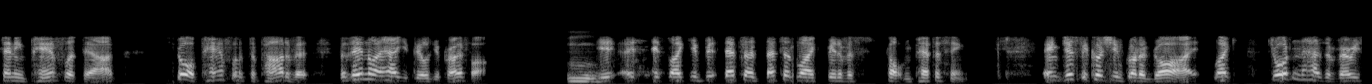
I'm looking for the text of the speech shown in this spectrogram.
sending pamphlets out. Sure, pamphlets are part of it, but they're not how you build your profile. Mm. It, it, it's like you that's a that's a like bit of a salt and pepper thing. And just because you've got a guy like Jordan has a very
